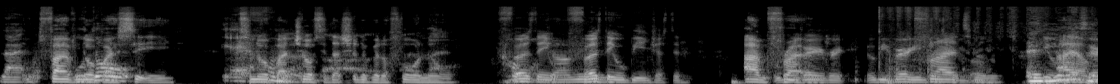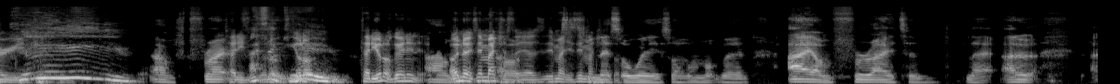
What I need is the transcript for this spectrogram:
Like Five 0 by City, yeah, two 0 by Chelsea. nah. That should have been a four 0 Come on, Thursday. do you know what I mean? Thursday will be interesting. I'm It'll very, very. It'll be very interesting, bro. Frightened. Hey, You yo, are that's a very game. I'm frightened. Teddy, You're not- you're not- Teddy, you're not going in it. Um, oh no, it's in Manchester. uh, yeah, it's in, Man- it's in Less Manchester. away, so I'm not going. I am frightened. Like I don't. I,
